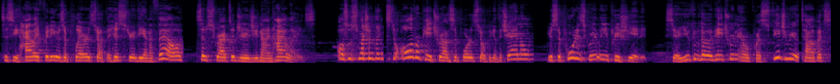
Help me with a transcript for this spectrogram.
To see highlight videos of players throughout the history of the NFL, subscribe to JG9 Highlights. Also, special thanks to all of our Patreon supporters helping out the channel. Your support is greatly appreciated. So you can become a patron and request future video topics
